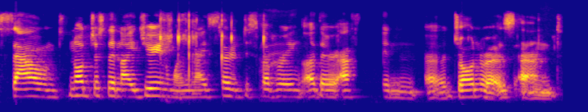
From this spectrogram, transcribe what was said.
sound, not just the Nigerian one. I started discovering other African uh, genres and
